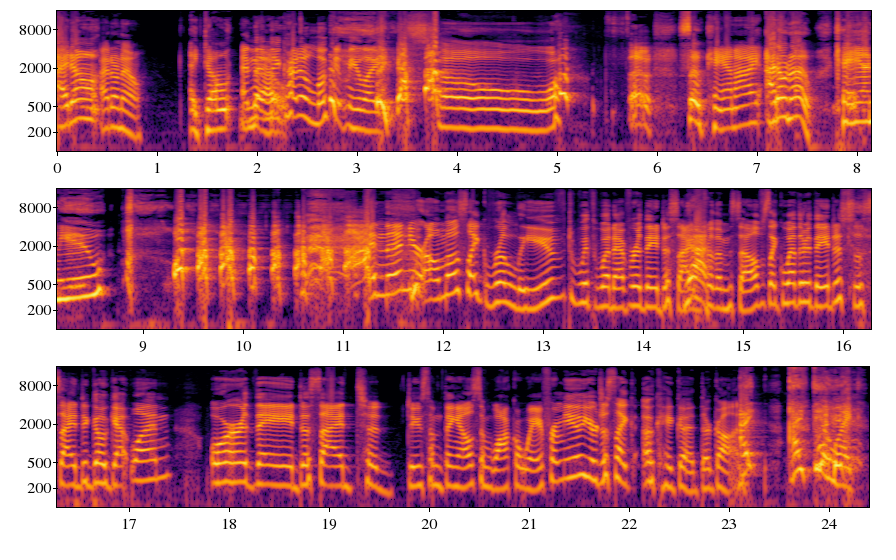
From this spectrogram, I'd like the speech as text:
I don't. I don't know. I don't. And know. then they kind of look at me like, so So, so can I? I don't know. Can you? and then you're almost like relieved with whatever they decide Yeah. for themselves, like whether they just decide to go get one or they decide to do something else and walk away from you. You're just like, okay, good, they're gone. I I feel like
